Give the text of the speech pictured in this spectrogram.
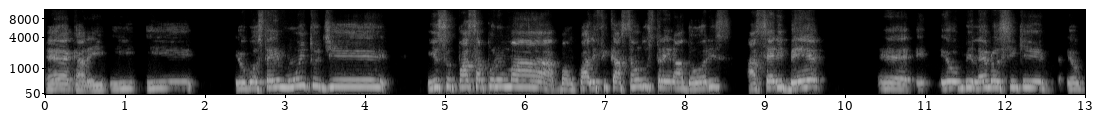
É, cara, e, e, e eu gostei muito de. Isso passa por uma bom qualificação dos treinadores. A Série B, é, eu me lembro assim que eu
